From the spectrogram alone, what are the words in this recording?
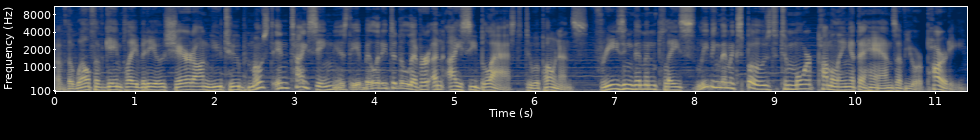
Of the wealth of gameplay videos shared on YouTube, most enticing is the ability to deliver an icy blast to opponents, freezing them in place, leaving them exposed to more pummeling at the hands of your party.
